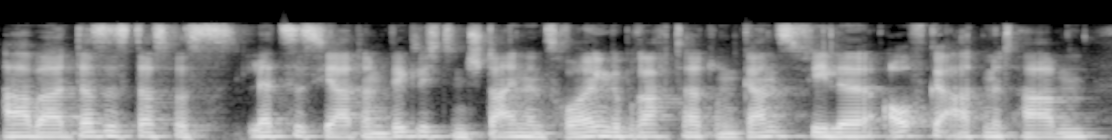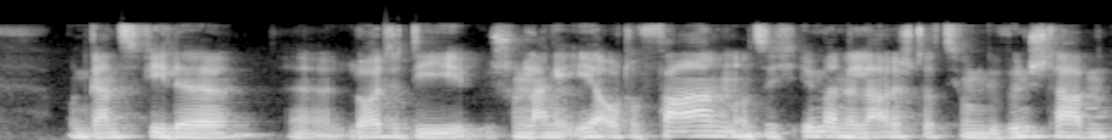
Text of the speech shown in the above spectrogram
Aber das ist das, was letztes Jahr dann wirklich den Stein ins Rollen gebracht hat und ganz viele aufgeatmet haben und ganz viele äh, Leute, die schon lange E-Auto fahren und sich immer eine Ladestation gewünscht haben,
